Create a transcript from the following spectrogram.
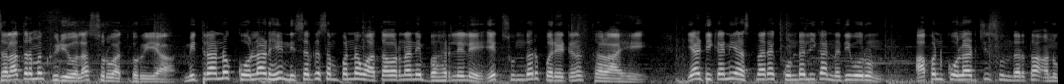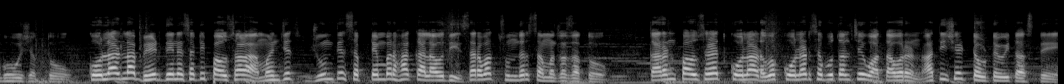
चला तर मग व्हिडिओला सुरुवात करूया. मित्रांनो कोलाड हे निसर्गसंपन्न वातावरणाने बहरलेले एक सुंदर पर्यटन स्थळ आहे. या ठिकाणी असणाऱ्या कुंडलिका नदीवरून आपण कोलाडची सुंदरता अनुभवू शकतो. कोलाडला भेट देण्यासाठी पावसाळा म्हणजेच जून ते सप्टेंबर हा कालावधी सर्वात सुंदर समजला जातो. कारण पावसाळ्यात कोलाड व कोलाड सभोवतालचे वातावरण अतिशय टवटवीत असते.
